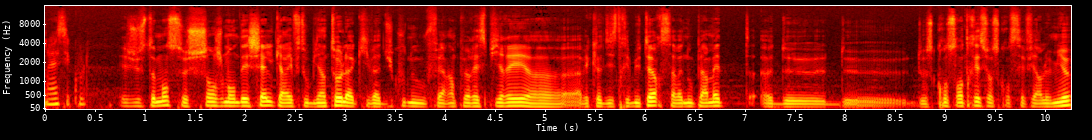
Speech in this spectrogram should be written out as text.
Ouais, c'est cool. Et justement, ce changement d'échelle qui arrive tout bientôt, là, qui va du coup nous faire un peu respirer euh, avec le distributeur, ça va nous permettre de, de, de se concentrer sur ce qu'on sait faire le mieux,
